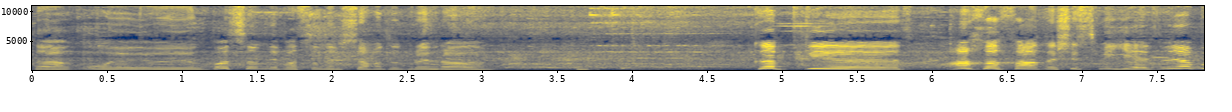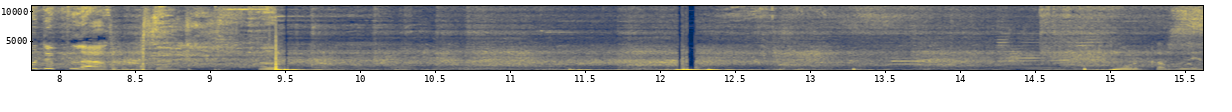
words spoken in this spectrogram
Так, ой-ой-ой, пацани, пацани, все ми тут проіграли. Капець. Ахаха, ти ще смієшся, я буду плакати. Курка, блін.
